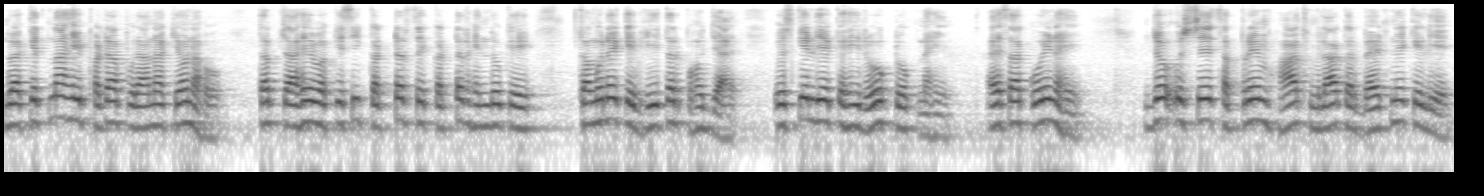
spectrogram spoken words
वह कितना ही फटा पुराना क्यों न हो, तब चाहे वह किसी कट्टर से कट्टर हिंदू के कमरे के भीतर पहुँच जाए, उसके लिए कहीं रोक टोक नहीं, ऐसा कोई नहीं, जो उससे सप्रेम हाथ मिलाकर बैठने के लिए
